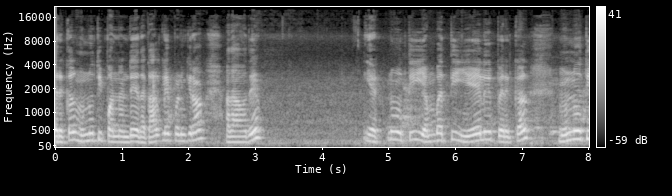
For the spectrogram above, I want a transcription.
பெருக்கள் முந்நூற்றி பன்னெண்டு. இதை கால்குலேட் பண்ணிக்கிறோம். அதாவது எட்நூற்றி எண்பத்தி ஏழு பெருக்கல் முந்நூற்றி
